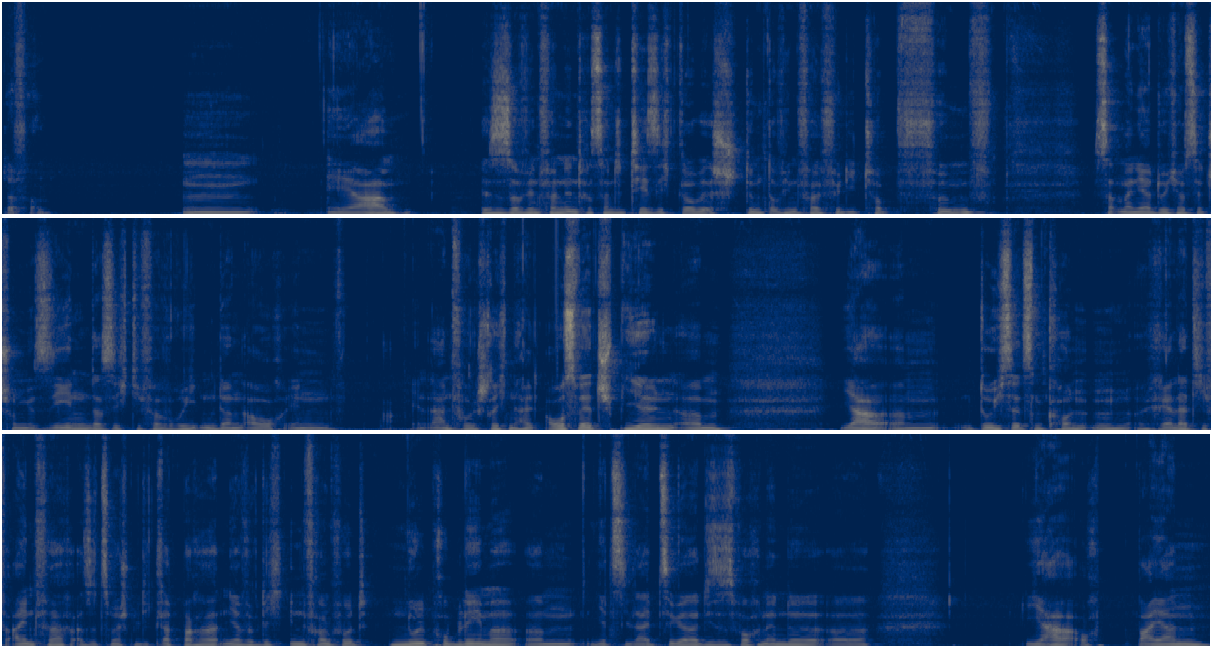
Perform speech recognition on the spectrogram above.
davon? Mm, ja, es ist auf jeden Fall eine interessante These. Ich glaube, es stimmt auf jeden Fall für die Top 5. Das hat man ja durchaus jetzt schon gesehen, dass sich die Favoriten dann auch in, in Anführungsstrichen halt auswärts spielen. Ähm, ja, ähm, durchsetzen konnten. Relativ einfach. Also zum Beispiel die Gladbacher hatten ja wirklich in Frankfurt null Probleme. Ähm, jetzt die Leipziger dieses Wochenende. Äh, ja, auch Bayern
